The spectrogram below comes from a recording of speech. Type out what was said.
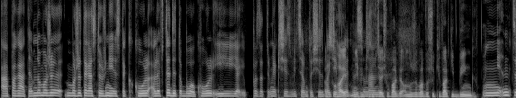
aparatem. No może, może teraz to już nie jest tak cool, ale wtedy to było cool i ja, poza tym jak się w liceum, to się jest bardziej słuchaj, nie wiem, czy zwróciłeś uwagę, on używa wyszukiwarki Bing. Nie, no to,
